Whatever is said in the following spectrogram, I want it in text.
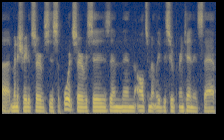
uh, administrative services, support services, and then ultimately the superintendent staff.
